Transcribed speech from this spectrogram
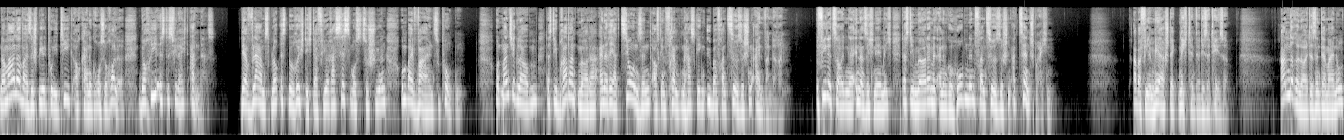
Normalerweise spielt Politik auch keine große Rolle, doch hier ist es vielleicht anders. Der Vlaamsblock ist berüchtigt dafür, Rassismus zu schüren, um bei Wahlen zu punkten. Und manche glauben, dass die Brabantmörder eine Reaktion sind auf den Fremdenhass gegenüber französischen Einwanderern. Viele Zeugen erinnern sich nämlich, dass die Mörder mit einem gehobenen französischen Akzent sprechen. Aber viel mehr steckt nicht hinter dieser These. Andere Leute sind der Meinung,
